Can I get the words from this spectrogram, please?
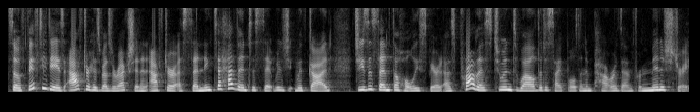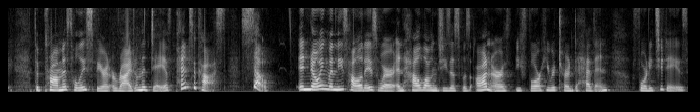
So, 50 days after his resurrection and after ascending to heaven to sit with, God, Jesus sent the Holy Spirit as promised to indwell the disciples and empower them for ministry. The promised Holy Spirit arrived on the day of Pentecost. So, in knowing when these holidays were and how long Jesus was on earth before he returned to heaven, 42 days,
